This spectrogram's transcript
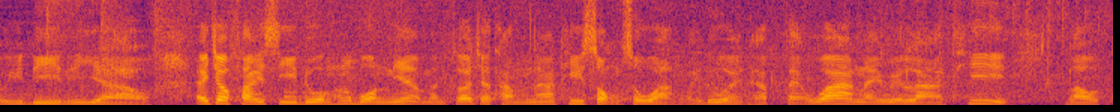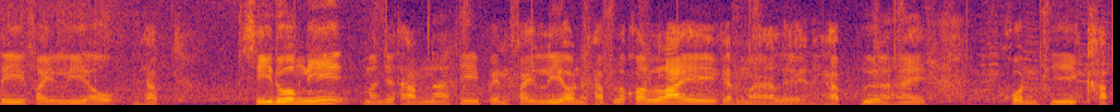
LED นี่ยาว ไอ้เจ้าไฟสีดวงข้างบนเนี่ยมันก็จะทำหน้าที่ส่องสว่างไว้ด้วยนะครับ แต่ว่าในเวลาที่เราตีไฟเลี้ยวนะครับสีดวงนี้มันจะทำหน้าที่เป็นไฟเลี้ยวนะครับ แล้วก็ไล่กันมาเลยนะครับ เพื่อให้คนที่ขับ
